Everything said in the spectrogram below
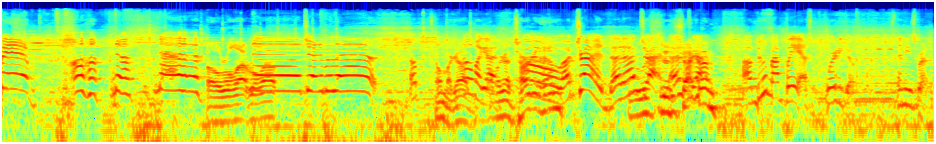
Bam. Uh huh. No. No. Oh, roll out, roll out. No, Jennifer, that. Oh. Oh my god. Oh my god. Oh my god. Target oh, him. I'm trying. I, I'm trying. I'm trying. I'm doing my best. Where'd he go? And he's running.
